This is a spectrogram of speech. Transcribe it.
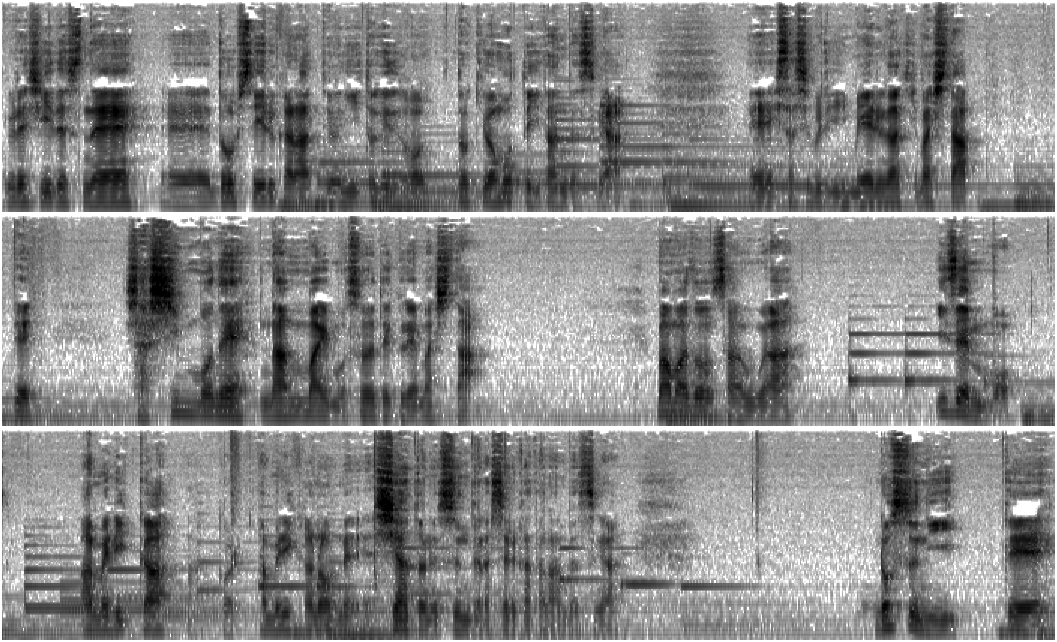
嬉しいですね、えー、どうしているかなというふうに時々思っていたんですが、えー、久しぶりにメールが来ました。で写真もね何枚も添えてくれましたママゾンさんは以前もアメリカこれアメリカのねシアトルに住んでらっしゃる方なんですがロスに行って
